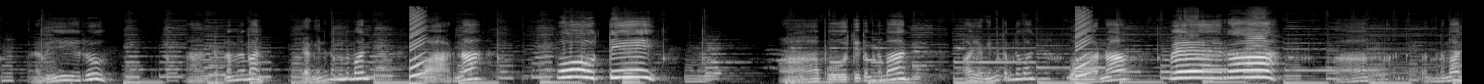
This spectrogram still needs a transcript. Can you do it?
Warna biru. Mantap teman-teman. Yang ini teman-teman, warna putih. Ah, putih teman-teman. Ah, yang ini teman-teman, warna merah. Ah, mantap teman-teman.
